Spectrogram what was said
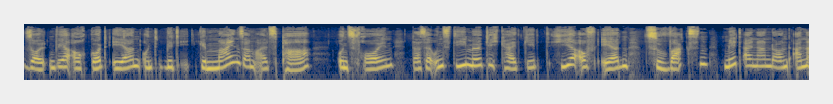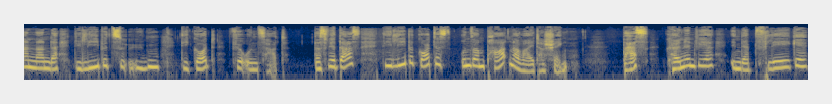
sollten wir auch Gott ehren und mit gemeinsam als Paar uns freuen, dass er uns die Möglichkeit gibt, hier auf Erden zu wachsen, miteinander und aneinander die Liebe zu üben, die Gott für uns hat. Dass wir das, die Liebe Gottes unserem Partner weiterschenken. Das können wir in der Pflege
